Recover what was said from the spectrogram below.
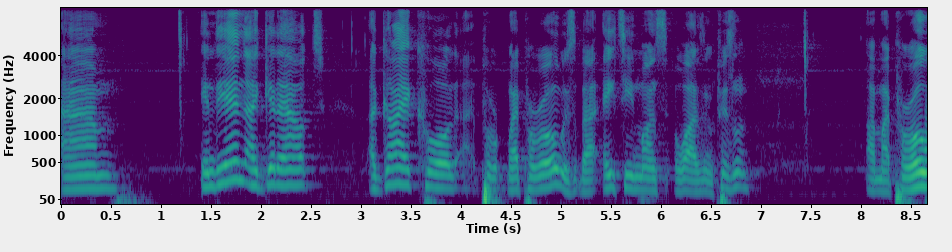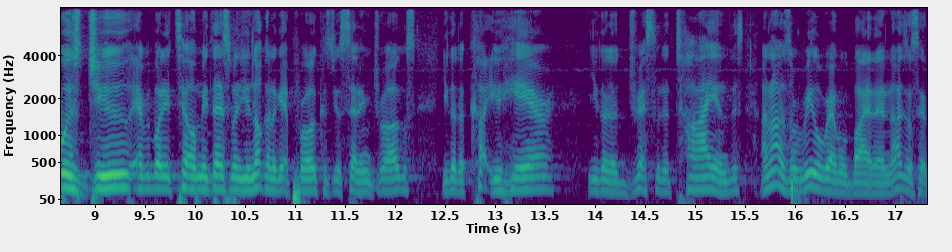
Um, in the end, I get out. A guy called, uh, my parole was about 18 months while I was in prison. Uh, my parole was due. Everybody tell me, Desmond, you're not going to get parole because you're selling drugs. you got to cut your hair. you got to dress with a tie and this. And I was a real rebel by then. I just said,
